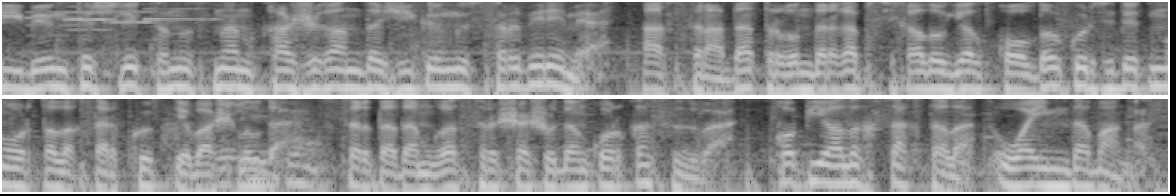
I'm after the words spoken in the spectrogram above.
Күйбең тіршілік тынысынан қажығанда жүйкеңіз сыр бере ме? Астанада тұрғындарға психологиялық қолдау көрсететін орталықтар көптеп ашылуда сырт адамға сыр шашудан қорқасыз ба? Құпиялық сақталады уайымдамаңыз.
